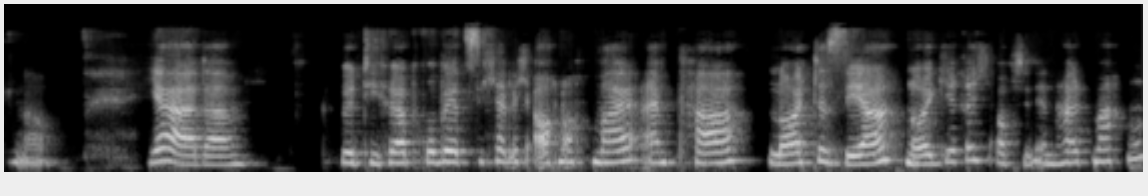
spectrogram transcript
genau. Ja, da wird die Hörprobe jetzt sicherlich auch noch mal ein paar Leute sehr neugierig auf den Inhalt machen.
